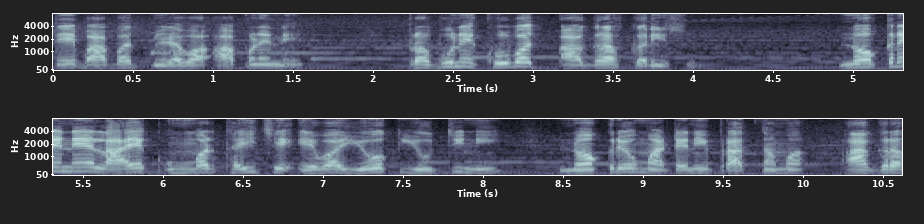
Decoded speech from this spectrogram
તે બાબત મેળવવા આપણને પ્રભુને ખૂબ જ આગ્રહ કરીશું. નોકરીને લાયક ઉંમર થઈ છે એવા યુવક યુવતીની નોકરીઓ માટેની પ્રાર્થનામાં આગ્રહ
